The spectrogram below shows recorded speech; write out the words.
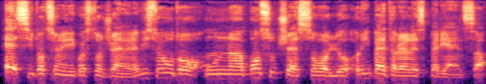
e situazioni di questo genere. Visto che ho avuto un buon successo, voglio ripetere l'esperienza.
